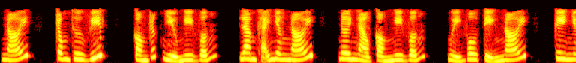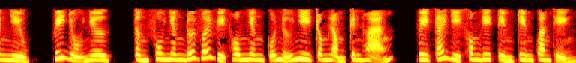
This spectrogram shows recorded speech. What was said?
nói, trong thư viết, còn rất nhiều nghi vấn, Lam Khải Nhân nói, nơi nào còn nghi vấn, Ngụy Vô Tiện nói, kỳ nhân nhiều, ví dụ như, tần phu nhân đối với việc hôn nhân của nữ nhi trong lòng kinh hoảng, vì cái gì không đi tìm Kim Quan Thiện,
